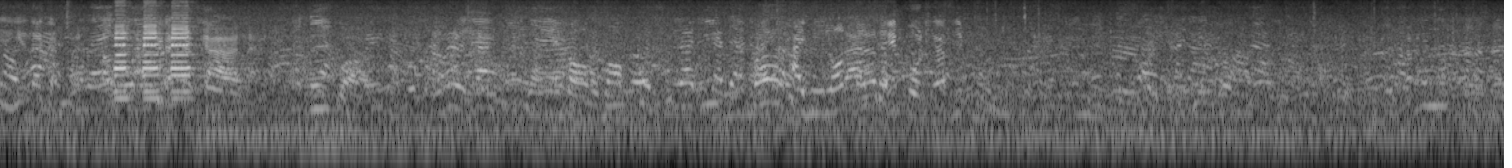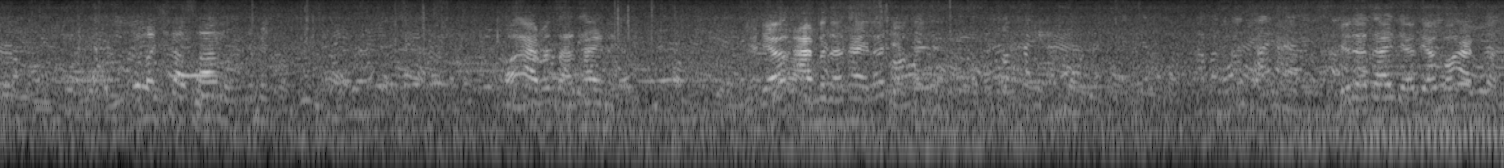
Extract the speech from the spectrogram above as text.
อย่างนี้น่าจะเข้าราชการอะดีกว่าบอกบอกเพื่อนๆกันนะใครมีรถแล้วจะญี่ปุ่นครับญี่ปุ่นแล้วมันที่เราสร้างขออ่านภาษาไทยหน่อยเดี๋ยวอ่านภาษาไทยแล้วเดี๋ยวเดี๋ยวภาษาไทยเดี๋ยวเดี๋ยวขออ่านก่อน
